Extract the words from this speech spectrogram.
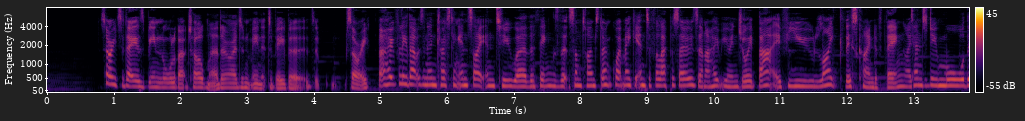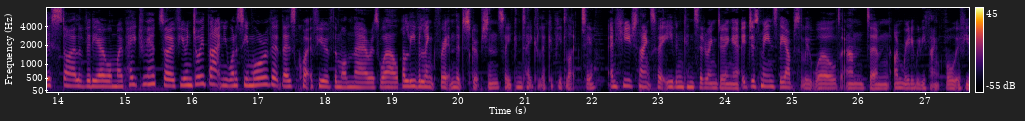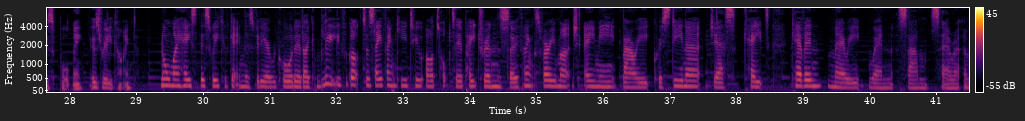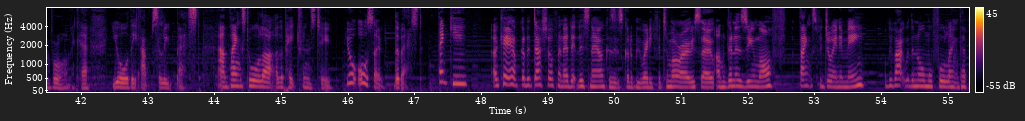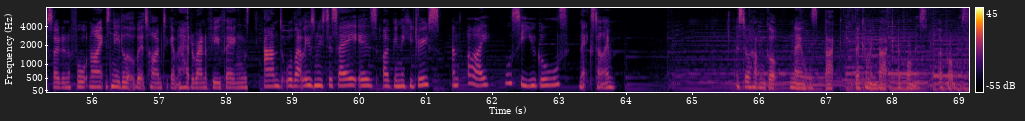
Sorry, today has been all about child murder. I didn't mean it to be, but sorry. But hopefully, that was an interesting insight into uh, the things that sometimes don't quite make it into full episodes, and I hope you enjoyed that. If you like this kind of thing, I tend to do more this style of video on my Patreon. So if you enjoyed that and you want to see more of it, there's quite a few of them on there as well. I'll leave a link for it in the description so you can take a look if you'd like to. And huge thanks for even considering doing it. It just means the absolute world, and um, I'm really, really thankful if you support me. It's really kind. In all my haste this week of getting this video recorded, I completely forgot to say thank you to our top tier patrons. So thanks very much, Amy, Barry, Christina, Jess, Kate, Kevin, Mary, Ren, Sam, Sarah, and Veronica. You're the absolute best. And thanks to all our other patrons too. You're also the best. Thank you. Okay, I've got to dash off and edit this now because it's got to be ready for tomorrow. So I'm going to zoom off. Thanks for joining me. I'll be back with a normal full length episode in a fortnight. Just need a little bit of time to get my head around a few things. And all that leaves me to say is I've been Nikki Druce, and I will see you ghouls next time. I still haven't got nails back. They're coming back, I promise. I promise.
